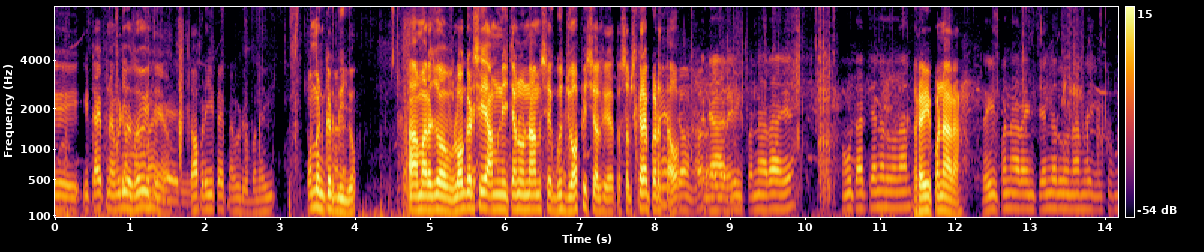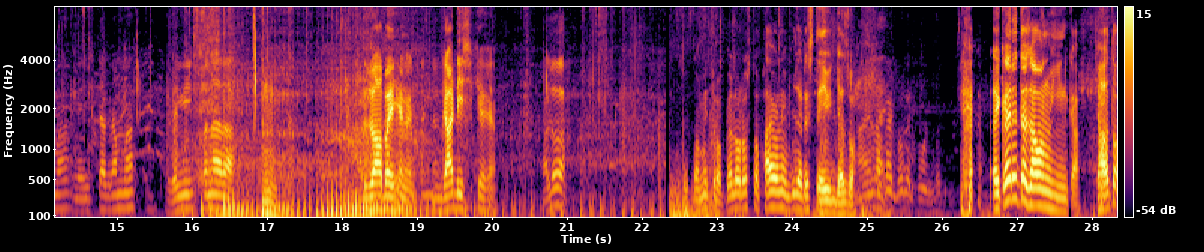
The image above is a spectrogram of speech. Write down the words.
એ ટાઈપના વીડિયો જોઈ છે. તો આપણે એ ટાઈપના વીડિયો બનાવી. કોમેન્ટ કરી દીજો. આ અમારા જો વ્લોગર છે આમની ચેનલનું નામ છે ગુજ્જુ ઓફિશિયલ છે તો સબસ્ક્રાઇબ કરતા હો. અને આ રવિ પનારા છે. હું તાર ચેનલનું નામ? રવિ પનારા. રવિ પનારા એની ચેનલનું નામ છે યુટ્યુબમાં ને ઇન્સ્ટાગ્રામમાં રવિ પનારા. જો આ ભાઈ છે ને ગાડી શીખે છે. હલો. તો મિત્રો પેલો રસ્તો ફાયો નહીં બીજા રસ્તે આવી ગયા છો એ કઈ રીતે જવાનું હિંકા ઇનકા જાઓ તો.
